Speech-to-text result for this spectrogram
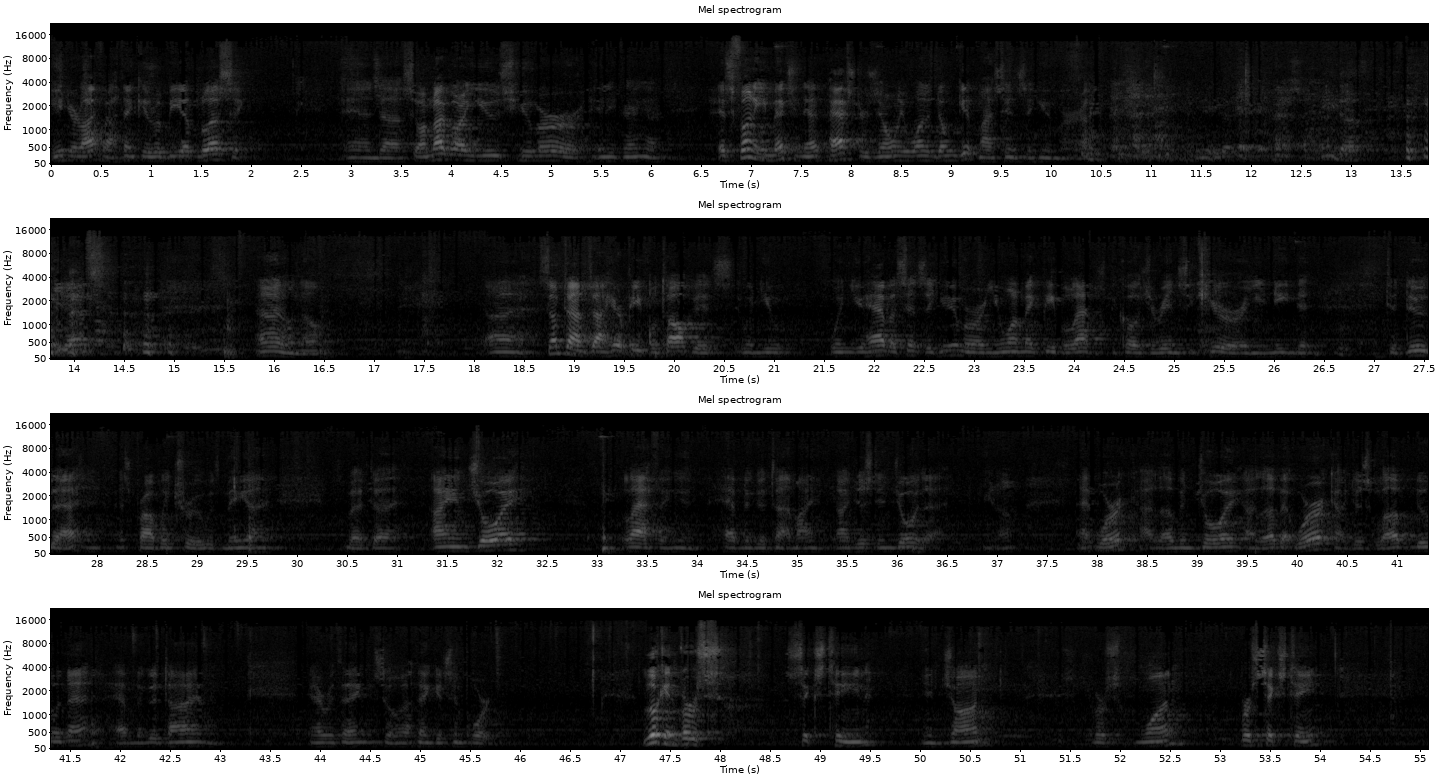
in your life. I think it'll be a blessing. And uh, so I'm not going to use humor or anything. Uh, it's funny you mentioned that. Pastor's the only one that don't get my sense of humor. Right? He does. He does. I don't know. Uh, sometimes I hear people talk. It's when you when you have a sense of humor and you want to make people laugh, it's because you're insecure and you need to to do that. That's probably true with me. I, but uh, I enjoy laughing and having a good time. I, I just enjoy that, you know. At work, I love enjoy. I love at work. I just love doing that, having a good time and everything. So I think it's important. Look in verse 16 in John verse 1, verse 16.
